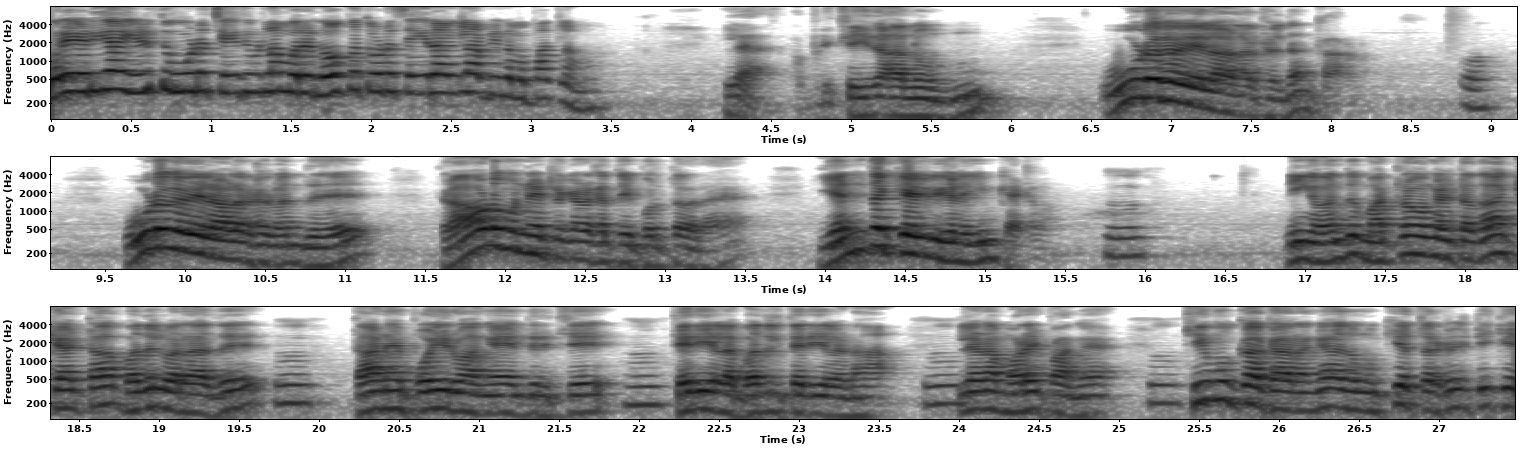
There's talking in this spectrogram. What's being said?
ஒரே அடியாக இழுத்து மூட செய்து விடலாம் ஒரு நோக்கத்தோடு செய்கிறாங்களா அப்படின்னு நம்ம பார்க்கலாமா? இல்லை அப்படி செய்தாலும் ஊடகவியலாளர்கள் தான் காரணம். ஊடகவியலாளர்கள் வந்து திராவிட முன்னேற்ற கழகத்தை பொறுத்தவரை எந்த கேள்விகளையும் கேட்கலாம். நீங்க வந்து மற்றவங்கள்ட்ட தான் கேட்டா பதில் வராது. தானே போயிடுவாங்க எந்திரிச்சு. தெரியல பதில் தெரியலனா இல்லைன்னா முறைப்பாங்க. திமுக காரங்க அது முக்கியஸ்தர்கள் டி கே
